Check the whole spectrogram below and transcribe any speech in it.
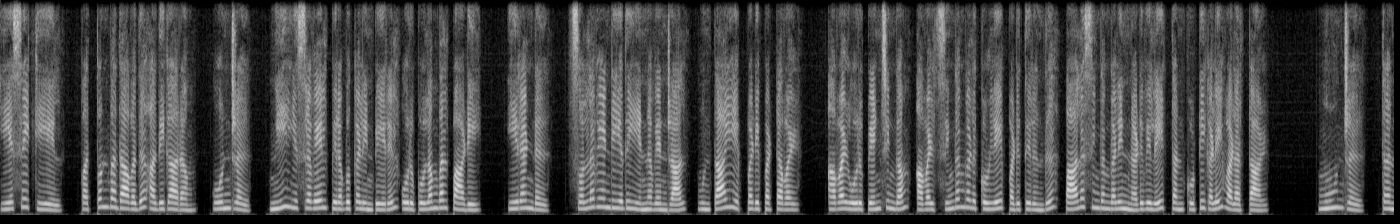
எசேக்கியேல் பத்தொன்பதாவது அதிகாரம் ஒன்று. நீ இஸ்ரவேல் பிரபுக்களின் பேரில் ஒரு புலம்பல் பாடி. இரண்டு. சொல்ல வேண்டியது என்னவென்றால் உன் தாய் எப்படிப்பட்டவள்? அவள் ஒரு பெண் சிங்கம் அவள் சிங்கங்களுக்குள்ளே படுத்திருந்து பாலசிங்கங்களின் நடுவிலே தன் குட்டிகளை வளர்த்தாள். மூன்று. தன்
